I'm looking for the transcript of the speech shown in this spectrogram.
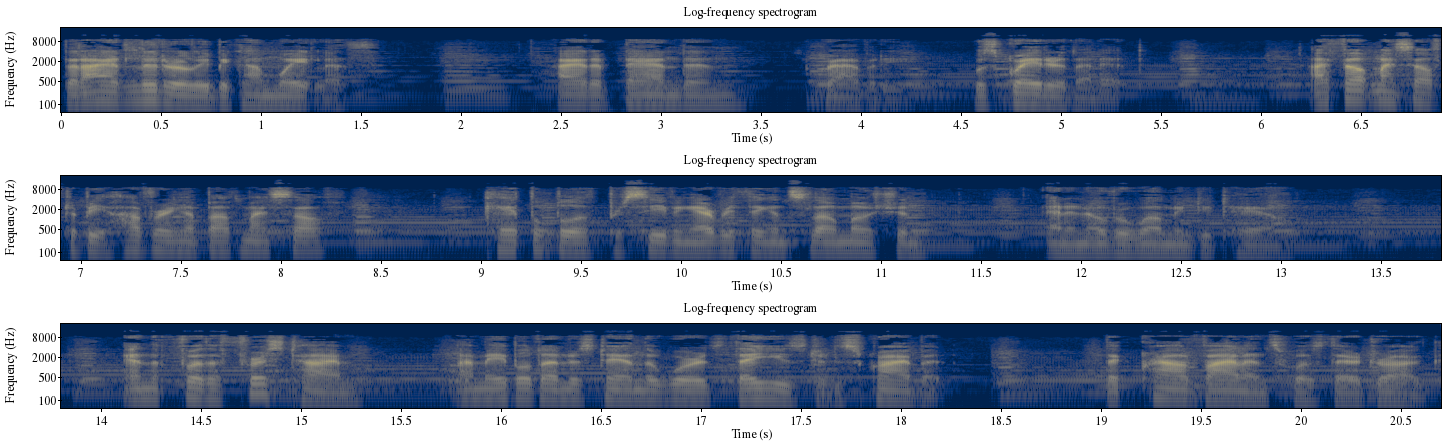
that I had literally become weightless. I had abandoned gravity, was greater than it. I felt myself to be hovering above myself, capable of perceiving everything in slow motion and in overwhelming detail. And for the first time, I'm able to understand the words they used to describe it that crowd violence was their drug.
